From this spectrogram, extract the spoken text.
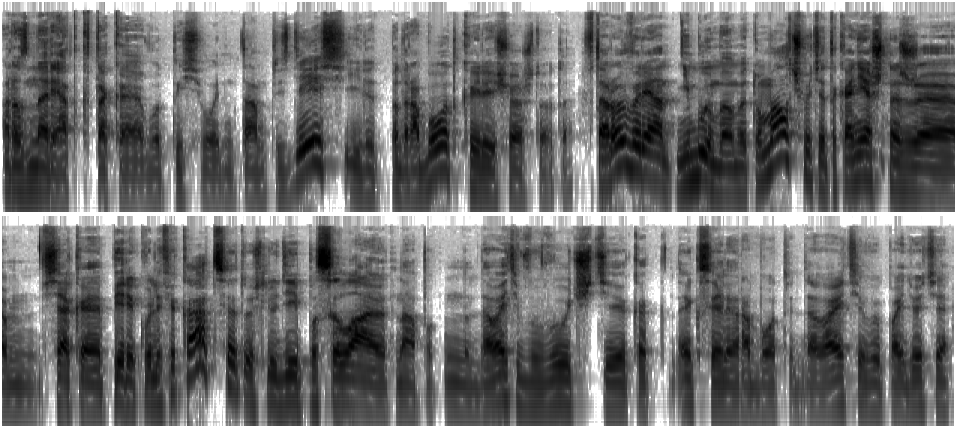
разнарядка такая, вот ты сегодня там, ты здесь, или подработка, или еще что-то. Второй вариант, не будем об этом умалчивать, это, конечно же, всякая переквалификация, то есть, людей посылают на, давайте вы выучите научите, как Excel работать, давайте вы пойдете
